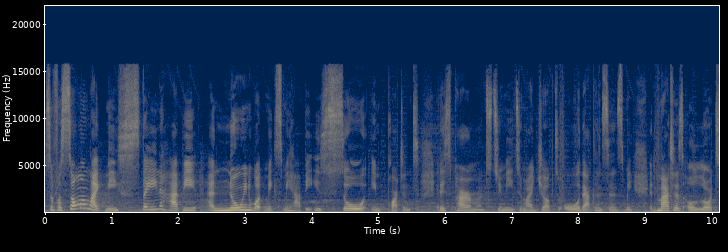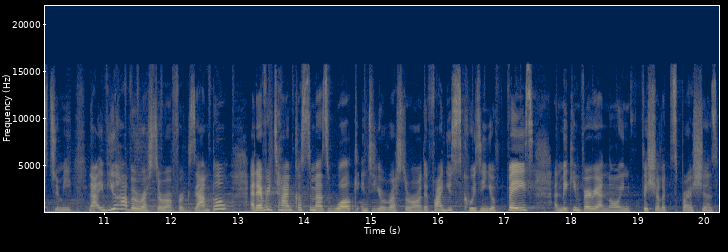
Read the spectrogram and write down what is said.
So for someone like me, staying happy and knowing what makes me happy is so important. It is paramount to me, to my job, to all that concerns me. It matters a lot to me. Now, if you have a restaurant, for example, and every time customers walk into your restaurant, they find you squeezing your face and making very annoying facial expressions,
